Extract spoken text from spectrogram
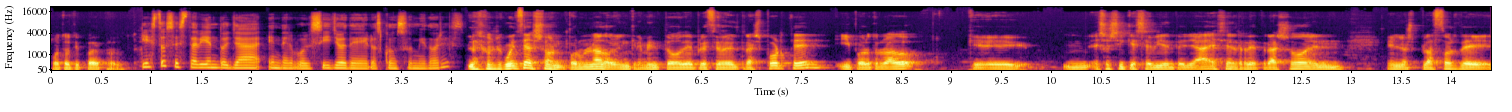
u otro tipo de productos. ¿Y esto se está viendo ya en el bolsillo de los consumidores? Las consecuencias son, por un lado, el incremento de precio del transporte y por otro lado, que mm, eso sí que es evidente ya, es el retraso en en los plazos de,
